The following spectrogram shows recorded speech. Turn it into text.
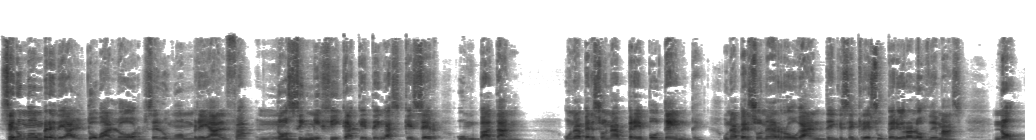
Ser un hombre de alto valor, ser un hombre alfa, no significa que tengas que ser un patán una persona prepotente, una persona arrogante que se cree superior a los demás. No,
